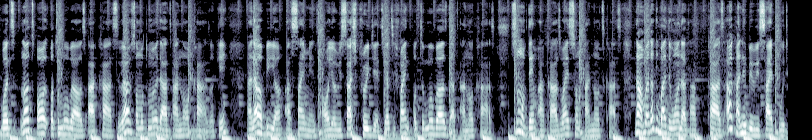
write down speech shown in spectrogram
but not all automobiles are cars. We have some automobiles that are not cars, okay? And that will be your assignment or your research project. You have to find automobiles that are not cars. Some of them are cars, while some are not cars. Now we're talking about the one that are cars. How can they be recycled?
